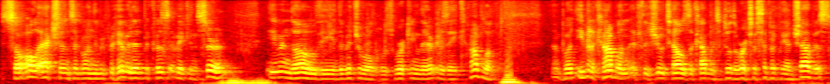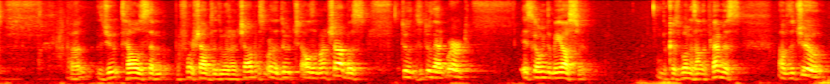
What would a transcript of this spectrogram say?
so all actions are going to be prohibited because of a concern, even though the individual who's working there is a Kabbalah. But even a Kabbalah, if the Jew tells the Kabbalah to do the work specifically on Shabbos, uh, the Jew tells them before Shabbos to do it on Shabbos, or the Jew tells them on Shabbos to, to do that work, is going to be usher. Because one is on the premise of the Jew,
